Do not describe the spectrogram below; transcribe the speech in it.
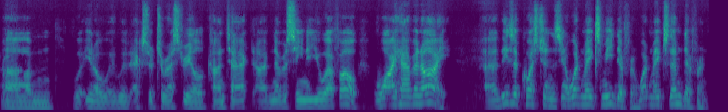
right. um, you know, with extraterrestrial contact. I've never seen a UFO. Why haven't I? Uh, these are questions, you know, what makes me different? What makes them different?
